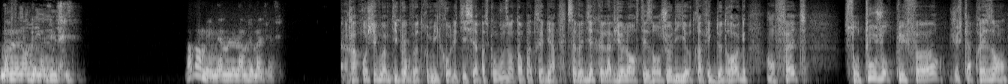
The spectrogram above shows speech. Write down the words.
Même le lendemain d'une. Non, non, mais même le lendemain d'une. Rapprochez-vous un petit peu de votre micro, Laetitia, parce qu'on vous entend pas très bien. Ça veut dire que la violence, les enjeux liés au trafic de drogue, en fait, sont toujours plus forts, jusqu'à présent,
